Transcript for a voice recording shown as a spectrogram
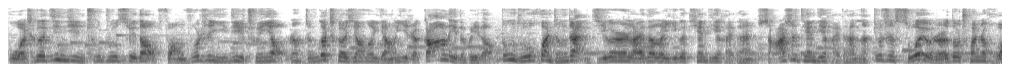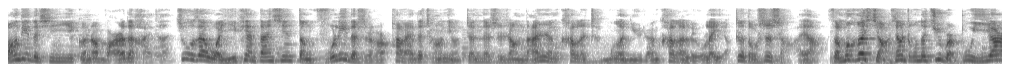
火车进进出出隧道，仿佛是一剂春药，让整个车厢都洋溢着咖喱的味道。中途换乘站，几个人来到了一个天体海滩。啥是天体海滩呢？就是所有人都穿着皇帝的新衣搁那玩的海滩。就在我一片担心等福利的时候，看来的场景真的是让男人看了沉默，女人看了流泪呀！这都是啥呀？怎么和想象中的剧本不一样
